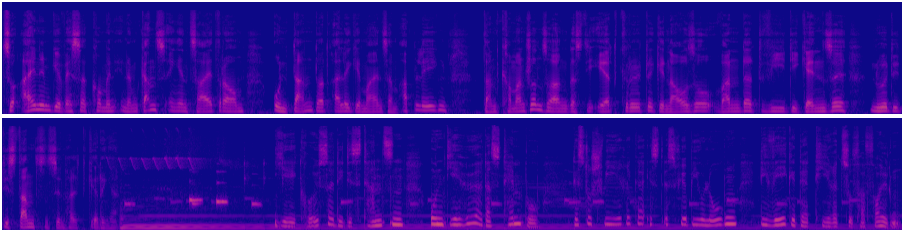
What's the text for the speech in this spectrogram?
zu einem Gewässer kommen in einem ganz engen Zeitraum und dann dort alle gemeinsam ablegen, dann kann man schon sagen, dass die Erdkröte genauso wandert wie die Gänse, nur die Distanzen sind halt geringer. Je größer die Distanzen und je höher das Tempo, desto schwieriger ist es für Biologen, die Wege der Tiere zu verfolgen.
